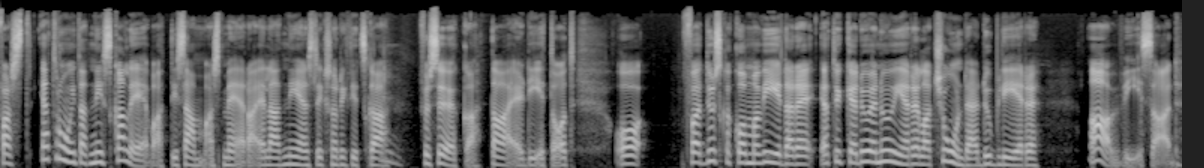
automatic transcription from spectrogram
Fast jag tror inte att ni ska leva tillsammans mera eller att ni ens liksom riktigt ska försöka ta er ditåt. Och för att du ska komma vidare, jag tycker du är nu i en relation där du blir avvisad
